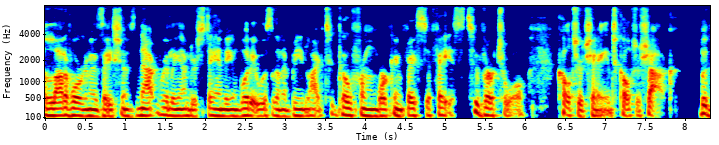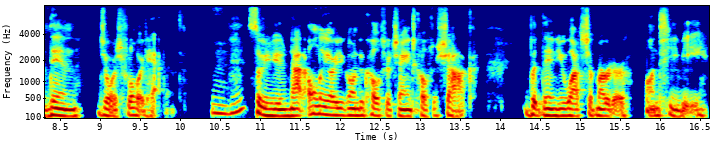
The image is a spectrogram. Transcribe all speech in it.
a lot of organizations not really understanding what it was going to be like to go from working face to face to virtual culture change, culture shock. But then George Floyd happened. Mm-hmm. So you not only are you going to culture change, culture shock, but then you watch a murder on TV.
